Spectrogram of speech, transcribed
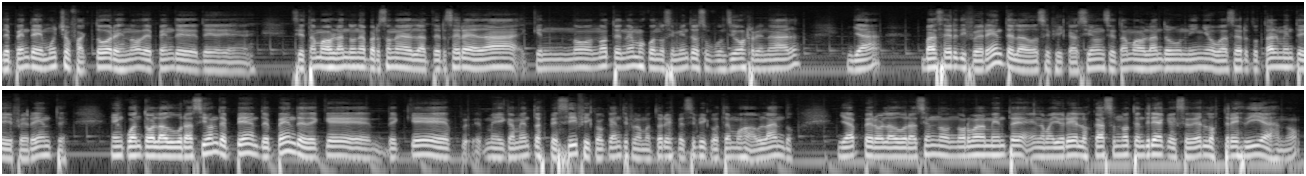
Depende de muchos factores, ¿no? Depende de si estamos hablando de una persona de la tercera edad que no, no tenemos conocimiento de su función renal, ya va a ser diferente la dosificación. Si estamos hablando de un niño, va a ser totalmente diferente. En cuanto a la duración, depende de qué, de qué medicamento específico, qué antiinflamatorio específico estemos hablando. Ya, pero la duración normalmente, en la mayoría de los casos, no tendría que exceder los tres días, ¿no?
